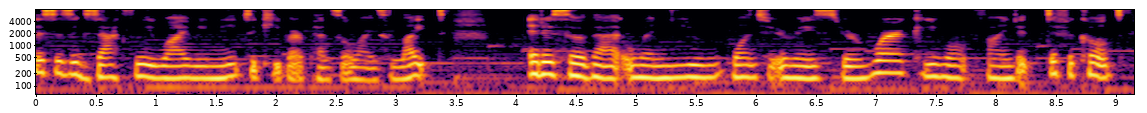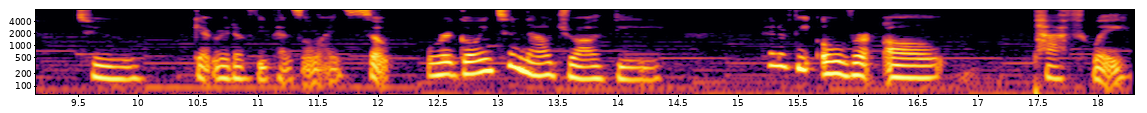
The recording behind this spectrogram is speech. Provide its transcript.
This is exactly why we need to keep our pencil lines light it is so that when you want to erase your work, you won't find it difficult to get rid of the pencil lines. So we're going to now draw the kind of the overall pathway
